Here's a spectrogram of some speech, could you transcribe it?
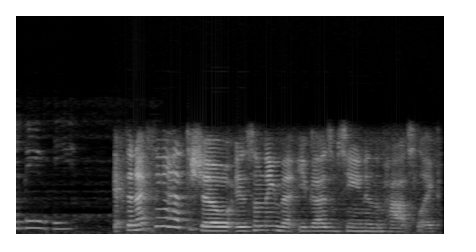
my baby. The next thing I have to show is something that you guys have seen in the past, like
